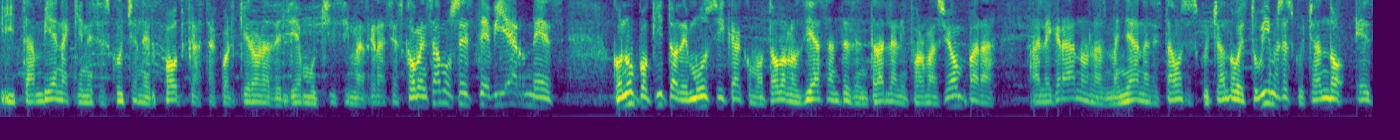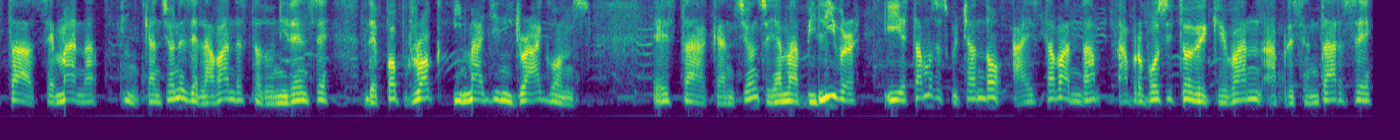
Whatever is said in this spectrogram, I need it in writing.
y también a quienes escuchan el podcast a cualquier hora del día. Muchísimas gracias. Comenzamos este viernes con un poquito de música, como todos los días, antes de entrarle a la información para alegrarnos las mañanas. Estamos escuchando, o estuvimos escuchando esta semana canciones de la banda estadounidense de pop rock Imagine Dragons. Esta canción se llama Believer y estamos escuchando a esta banda a propósito de que van a presentarse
